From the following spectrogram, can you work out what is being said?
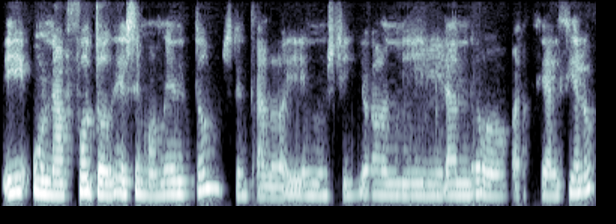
y una foto de ese momento, sentado ahí en un sillón y mirando hacia el cielo,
